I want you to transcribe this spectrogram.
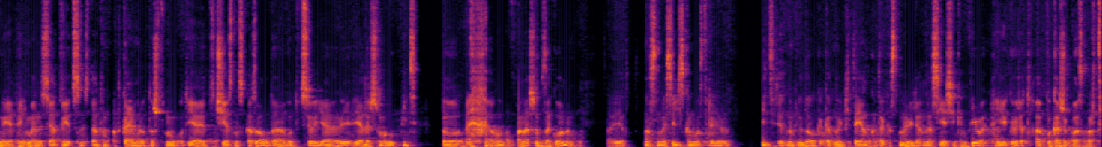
Ну, я принимаю на себя ответственность, да, там, под камеру, то, что, ну, вот я это честно сказал, да, вот все, я, я дальше могу пить. То по нашим законам, у нас на Васильевском острове Питере наблюдал, как одну китаянку так остановили, она с ящиком пива, и ей говорят, а покажи паспорт.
